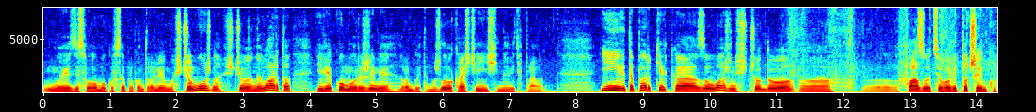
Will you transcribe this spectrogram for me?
Ми зі свого боку все проконтролюємо, що можна, що не варто і в якому режимі робити. Можливо, краще інші навіть вправи. І тепер кілька зауважень щодо е, фази цього відпочинку,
